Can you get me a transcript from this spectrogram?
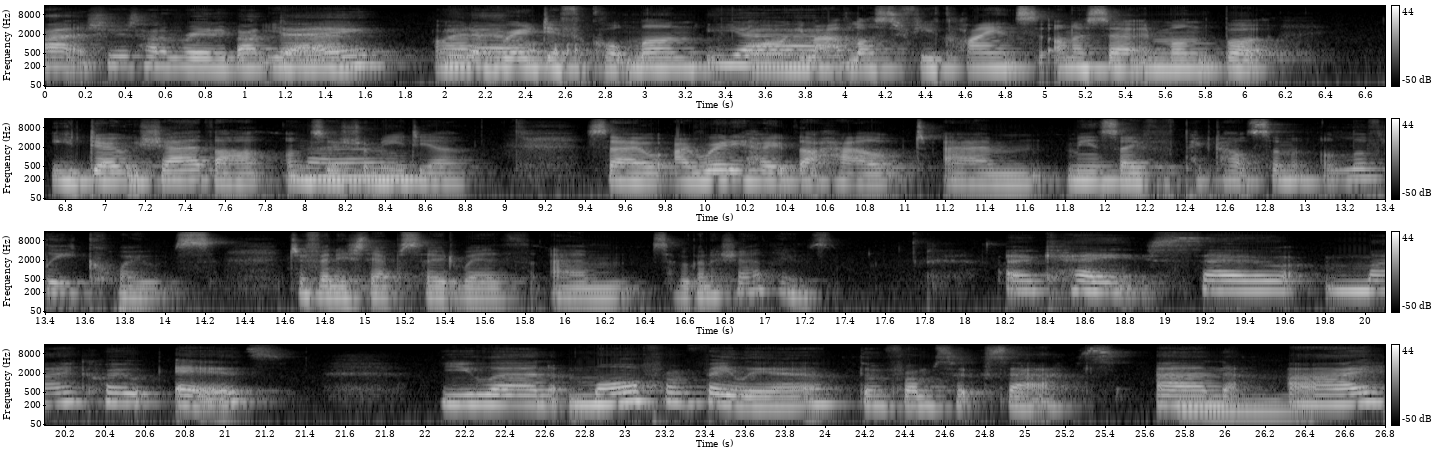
I actually just had a really bad Yeah. day." or I had a really difficult month, or you might have lost a few clients on a certain month, but you don't share that on social media. So I really hope that helped. Um, me and Sophie picked out some lovely quotes to finish the episode with. Um, so we're going to share those. Okay, so my quote is You learn more from failure than from success. And Mm. I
